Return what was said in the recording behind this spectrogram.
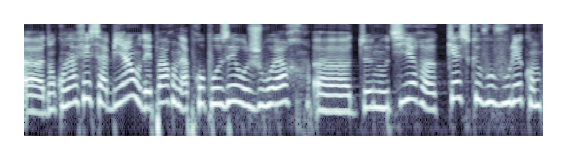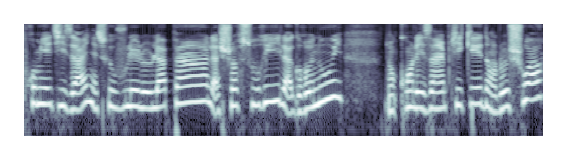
Euh, donc on a fait ça bien. Au départ, on a proposé aux joueurs euh, de nous dire euh, qu'est-ce que vous voulez comme premier design? Est-ce que vous voulez le lapin, la chauve-souris, la grenouille? Donc on les a impliqués dans le choix.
